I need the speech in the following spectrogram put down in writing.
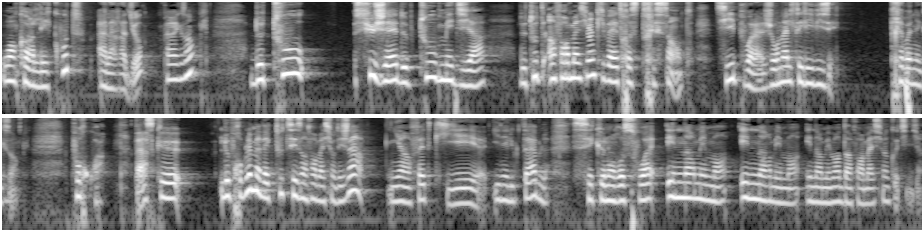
ou encore l'écoute à la radio par exemple, de tout sujet, de tout média, de toute information qui va être stressante, type voilà, journal télévisé. Très bon exemple. Pourquoi? Parce que le problème avec toutes ces informations déjà, il y a un fait qui est inéluctable, c'est que l'on reçoit énormément, énormément, énormément d'informations au quotidien.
